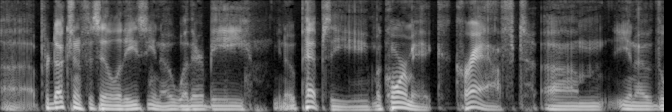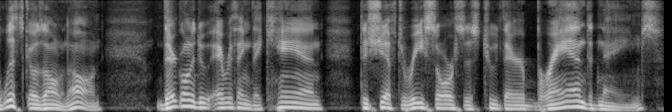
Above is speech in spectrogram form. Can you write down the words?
uh, production facilities, you know, whether it be, you know, Pepsi, McCormick, Kraft, um, you know, the list goes on and on. They're going to do everything they can to shift resources to their brand names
